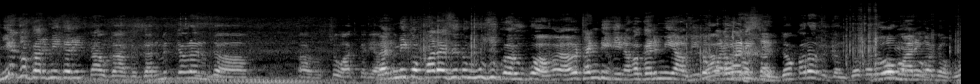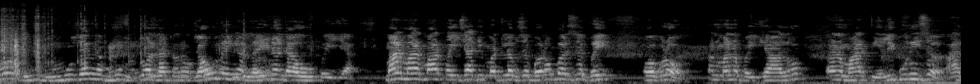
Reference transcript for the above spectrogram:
મેં તો ગરમી કરી. ગરમી જ કહેવાય ને આ, શું વાત કરી ગરમી તો પડે છે તો હું શું કરું? કહો હવે હવે ઠંડી છે હવે ગરમી આવશે તો પડવાની છે. ધંધો કરો તો ધંધો કરો મારી વાત હું છે ને હું તો જાઉં ને અહીંયા લઈને જ આવું પૈસા. માર માર માર પૈસાથી મતલબ છે બરોબર છે ભાઈ? ઓગળો અને મને પૈસા આલો. અને માર પેલી પૂરી છે. આ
